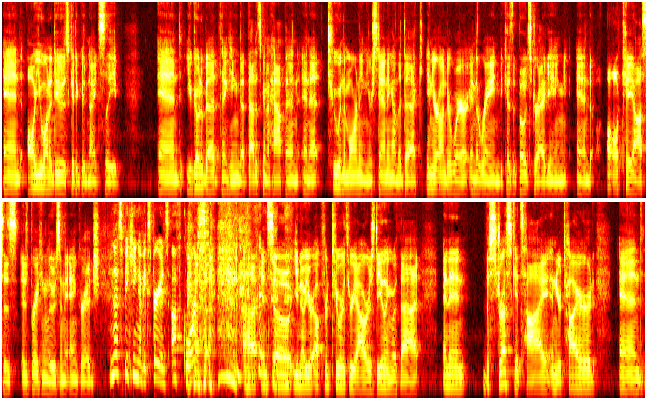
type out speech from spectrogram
and all you want to do is get a good night's sleep. And you go to bed thinking that that is going to happen and at two in the morning you're standing on the deck in your underwear in the rain because the boat's dragging and all chaos is is breaking loose in the anchorage Not speaking of experience, of course. uh, and so you know you're up for two or three hours dealing with that and then the stress gets high and you're tired and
